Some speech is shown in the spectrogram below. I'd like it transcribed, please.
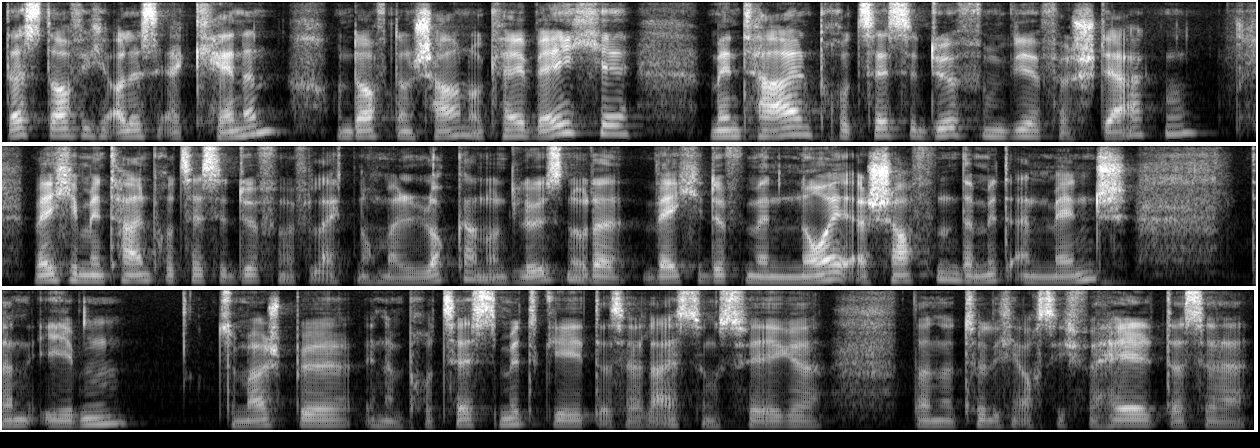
das darf ich alles erkennen und darf dann schauen, okay, welche mentalen Prozesse dürfen wir verstärken, welche mentalen Prozesse dürfen wir vielleicht nochmal lockern und lösen oder welche dürfen wir neu erschaffen, damit ein Mensch dann eben zum Beispiel in einem Prozess mitgeht, dass er leistungsfähiger dann natürlich auch sich verhält, dass er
